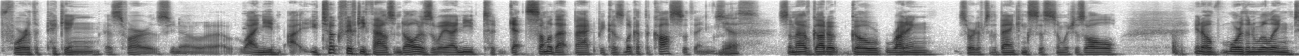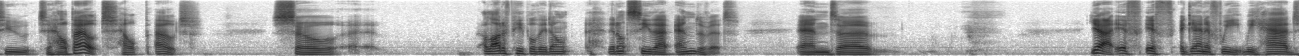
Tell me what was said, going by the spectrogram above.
for the picking as far as you know uh, i need I, you took $50000 away. I need to get some of that back because look at the costs of things. Yes. so now i've got to go running sort of to the banking system which is all you know more than willing to to help out help out. So uh, a lot of people they don't they don't see that end of it. And uh, yeah if if again if we we had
